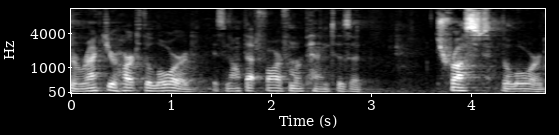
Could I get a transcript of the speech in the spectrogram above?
Direct your heart to the Lord. It's not that far from repent, is it? Trust the Lord,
